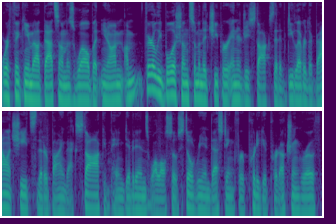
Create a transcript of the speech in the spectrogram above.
we're thinking about that some as well. But you know, I'm I'm fairly bullish on some of the cheaper energy stocks that have delevered their balance sheets, that are buying back stock and paying dividends while also still reinvesting for pretty good production growth.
